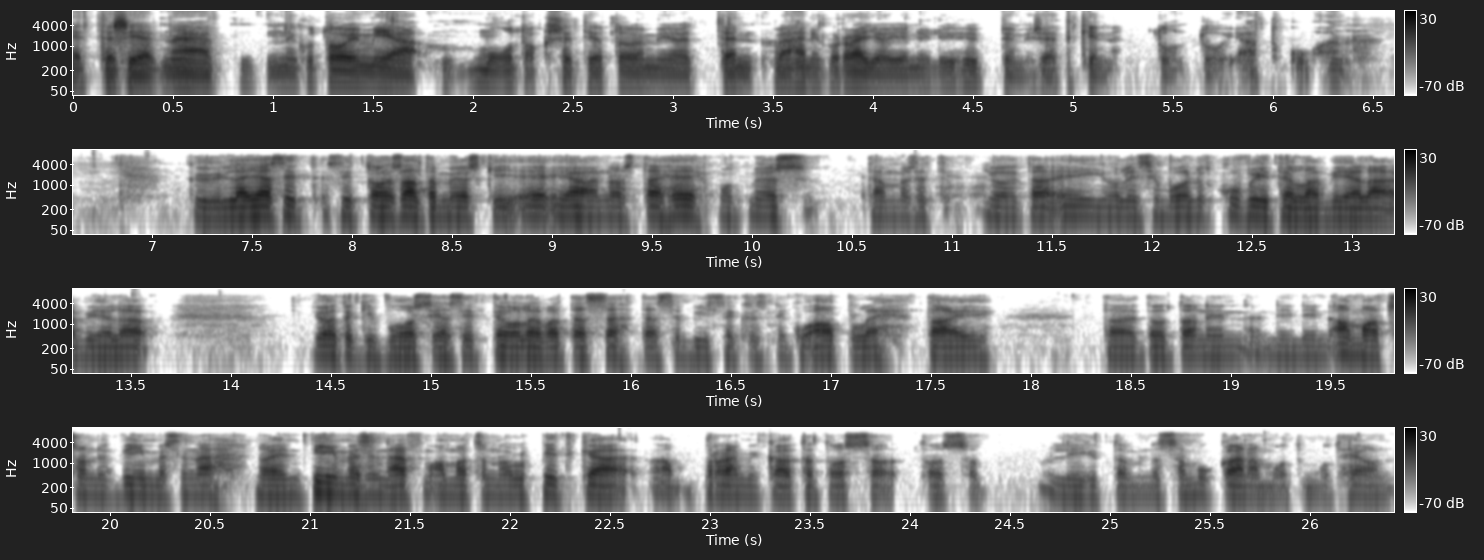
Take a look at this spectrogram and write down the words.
että sieltä nämä niin kuin toimijamuutokset ja toimijoiden vähän niin kuin rajojen yli hyppimisetkin tuntuu jatkuvan. Kyllä, ja sitten sit toisaalta myöskin, ei ainoastaan he, mutta myös tämmöiset, joita ei olisi voinut kuvitella vielä, vielä joitakin vuosia sitten oleva tässä, tässä bisneksessä, niin kuin Apple tai tai tota, niin, niin, niin Amazon nyt viimeisenä, no en viimeisenä, Amazon on ollut pitkään Primein kautta tuossa, tuossa liiketoiminnassa mukana, mutta, mutta he on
